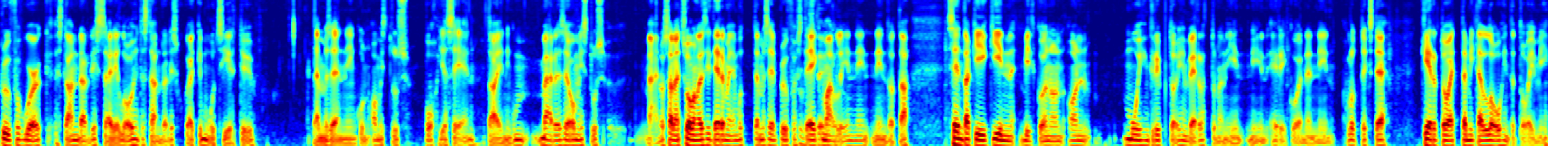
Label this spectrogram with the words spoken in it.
proof of work standardissa, eli louhintastandardissa, kun kaikki muut siirtyy tämmöiseen niin kuin omistuspohjaiseen tai niin kuin määräiseen omistus, mä en osaa näitä suomalaisia termejä, mutta tämmöiseen proof of stake-malliin, niin, niin tota, sen takiakin Bitcoin on, on muihin kryptoihin verrattuna niin, niin erikoinen, niin haluatteko te kertoa, että miten louhinta toimii?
